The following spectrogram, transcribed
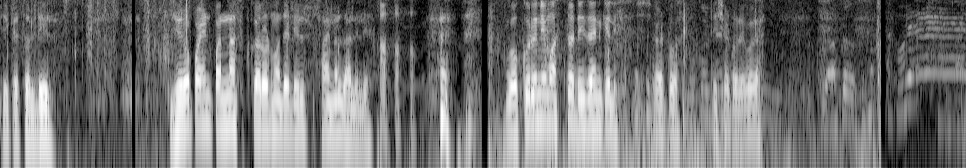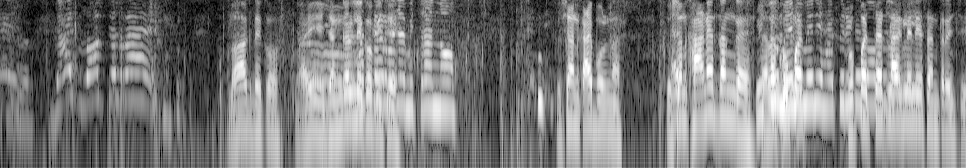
ठीक आहे चल डील झिरो पॉईंट पन्नास करोडमध्ये डील फायनल झालेली आहे. गोकुरीने मस्त डिझाईन केली शर्टवर टी शर्टवर आहे बघा ब्लॉग देखो भाई जंगल देखो पीछे. मित्रांनो. सुशांत काय बोलणार? सुशांत खाण्यात दंग आहे. त्याला खूपच खूपच चट लागलेली आहे संत्र्यांची.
